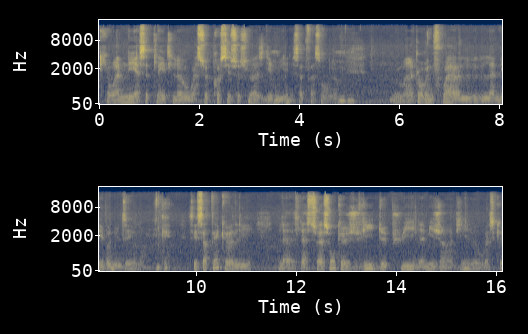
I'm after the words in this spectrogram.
qui ont amené à cette plainte-là ou à ce processus-là à se dérouler de cette façon-là Encore une fois, l'avenir va nous le dire. là. OK. C'est certain que les, la, la situation que je vis depuis la mi-janvier, là, où est-ce que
